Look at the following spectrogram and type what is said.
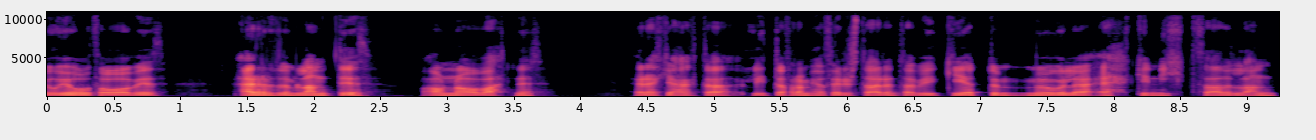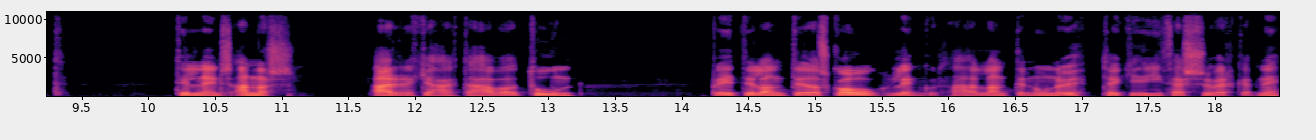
Jú, jú, þó að við erfðum landið, ána á vatnið, er ekki hægt að líta fram hjá þeirri staðrind að við getum mögulega ekki nýtt það land til neins annars. Það er ekki hægt að hafa tún, beitilandi eða skóg lengur. Það land er núna upptekið í þessu verkefni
